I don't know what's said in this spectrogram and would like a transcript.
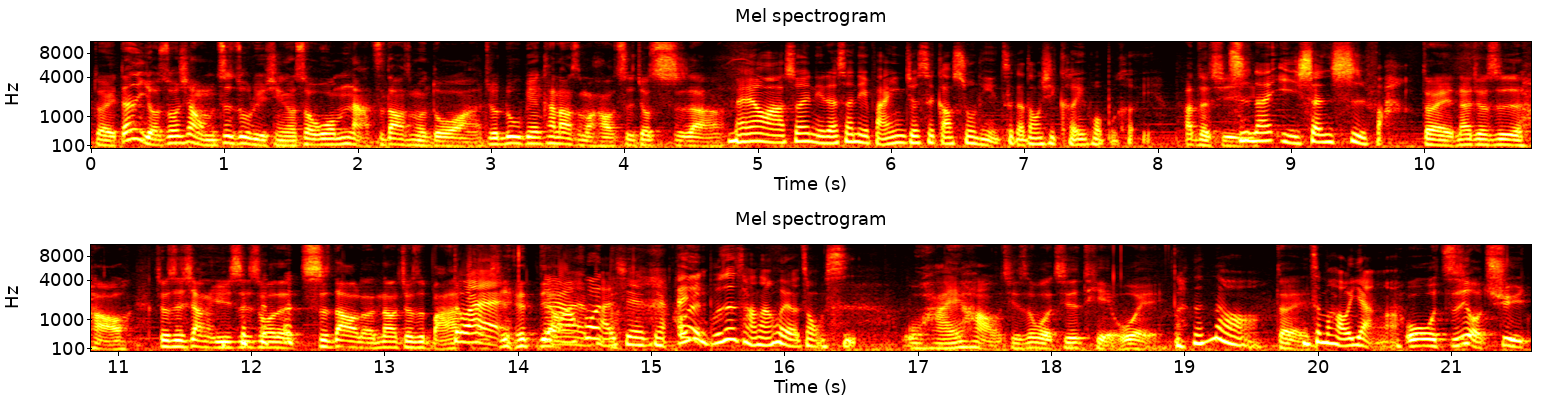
对，但是有时候像我们自助旅行的时候，我们哪知道这么多啊？就路边看到什么好吃就吃啊。没有啊，所以你的身体反应就是告诉你这个东西可以或不可以。它的其只能以身试法。对，那就是好，就是像于是说的，吃到了，那就是把它排泄掉，排泄掉。哎，你不是常常会有这种事？我还好，其实我其实铁胃，真的哦。对，你这么好养啊？我我只有去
